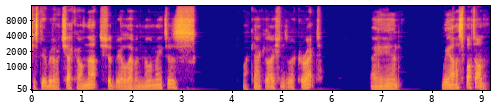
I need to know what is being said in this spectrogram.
Just do a bit of a check on that. Should be 11 millimeters. My calculations were correct. And we are spot on.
